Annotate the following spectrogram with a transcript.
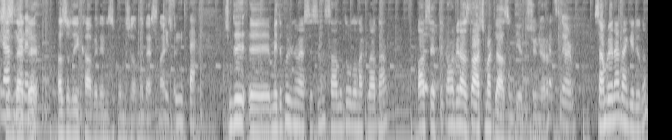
Biraz Sizler de dinlenelim. hazırlayın kahvelerinizi konuşalım. Ne dersin Ayşe? Kesinlikle. Şimdi e, Medipol Üniversitesi'nin sağladığı olanaklardan bahsettik ama biraz daha açmak lazım diye düşünüyorum. Katılıyorum. Sen buraya nereden geliyordun?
